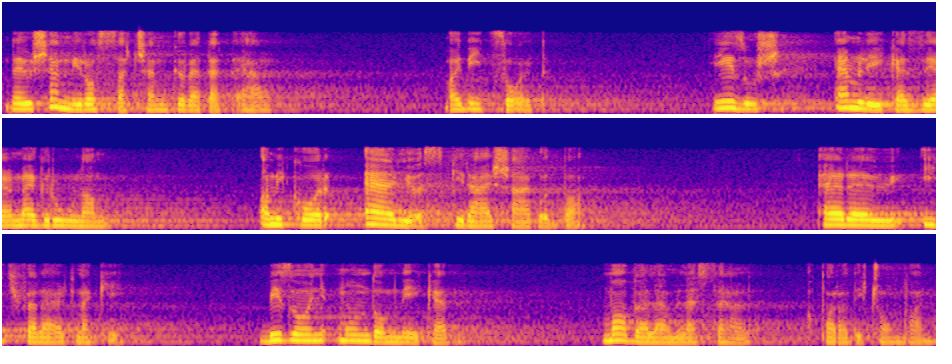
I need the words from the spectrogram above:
de ő semmi rosszat sem követett el. Majd így szólt, Jézus, emlékezzél meg rólam, amikor eljössz királyságodba. Erre ő így felelt neki, bizony mondom néked, ma velem leszel paradicsomban.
